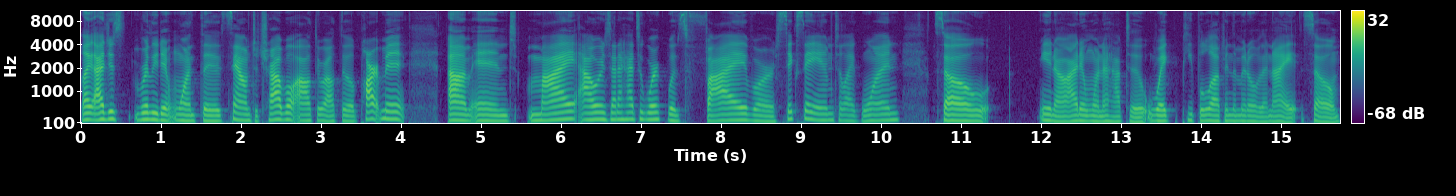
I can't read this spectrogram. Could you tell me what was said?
like, I just really didn't want the sound to travel all throughout the apartment. Um, and my hours that I had to work was 5 or 6 a.m. to like 1. So, you know, I didn't want to have to wake people up in the middle of the night. So,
